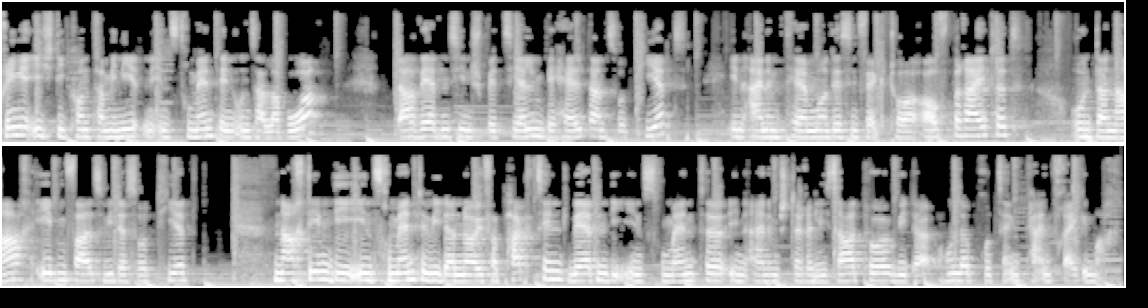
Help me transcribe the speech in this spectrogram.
bringe ich die kontaminierten Instrumente in unser Labor. Da werden sie in speziellen Behältern sortiert, in einem Thermodesinfektor aufbereitet und danach ebenfalls wieder sortiert. Nachdem die Instrumente wieder neu verpackt sind, werden die Instrumente in einem Sterilisator wieder 100% keimfrei gemacht.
